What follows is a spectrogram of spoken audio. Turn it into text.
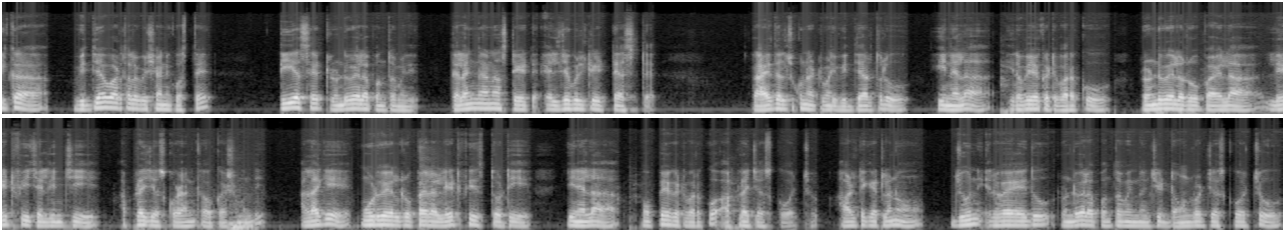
ఇక విద్యా వార్తల విషయానికి వస్తే టీఎస్ఎట్ రెండు వేల పంతొమ్మిది తెలంగాణ స్టేట్ ఎలిజిబిలిటీ టెస్ట్ రాయదలుచుకున్నటువంటి విద్యార్థులు ఈ నెల ఇరవై ఒకటి వరకు రెండు వేల రూపాయల లేట్ ఫీ చెల్లించి అప్లై చేసుకోవడానికి అవకాశం ఉంది. అలాగే మూడు వేల రూపాయల లేట్ ఫీజు తోటి ఈ నెల ముప్పై ఒకటి వరకు అప్లై చేసుకోవచ్చు. హాల్ టికెట్లను జూన్ ఇరవై ఐదు రెండు వేల పంతొమ్మిది నుంచి డౌన్లోడ్ చేసుకోవచ్చు.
